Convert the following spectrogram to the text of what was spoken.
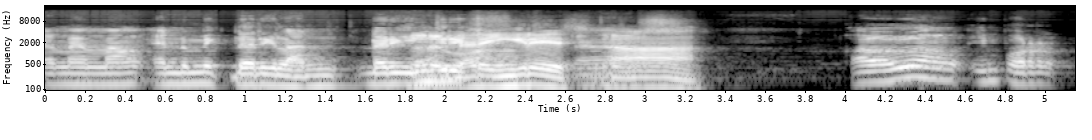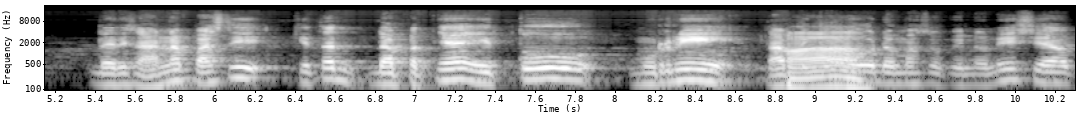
memang endemik dari lan dari Inggris Dari Inggris. Nah, Nah, kalau lu impor dari sana pasti kita dapatnya itu murni tapi Ah. kalau udah masuk ke Indonesia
